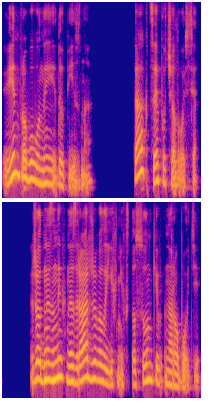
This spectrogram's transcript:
він пробув у неї допізна. Так це почалося. Жодне з них не зраджувало їхніх стосунків на роботі,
